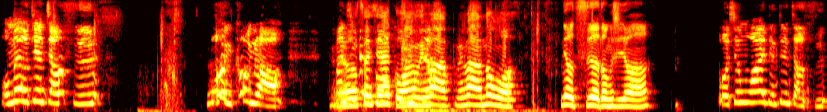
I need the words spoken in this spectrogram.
我没有垫脚石，我很困扰。哎呦，趁现在国王没办法没办法弄我。你有吃的东西吗？我先挖一点垫脚石，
